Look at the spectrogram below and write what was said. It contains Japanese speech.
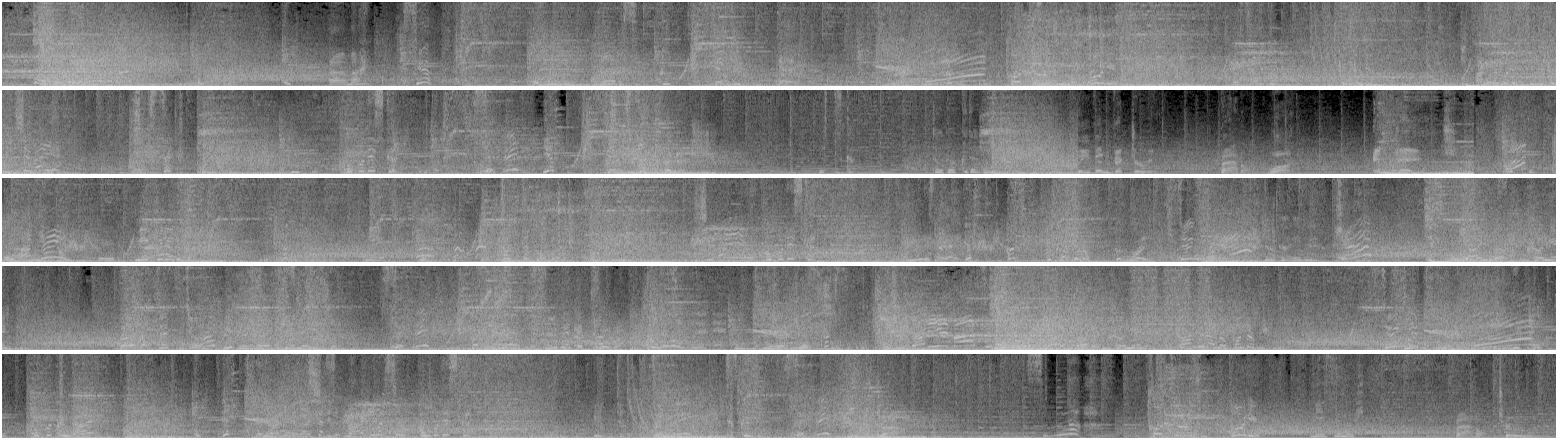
ここですか.いつか届くだろう Leave in victory. Battle one. Engage. ここですか。許せ覚悟 Great. 術長具体決めましょうすべて勝つ名曲キラリエマークライバが影神楽のごとくついにここくらえ私参りましょうここですかビットスレイ福寺そんな小長寿トリュウ水の日 Battle 2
